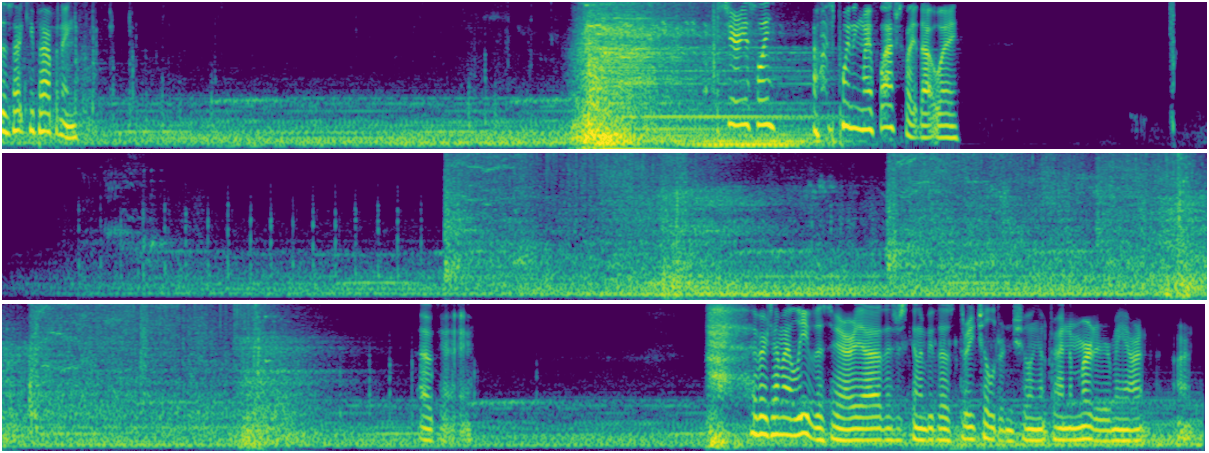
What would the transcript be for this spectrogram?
Does that keep happening? Seriously? I was pointing my flashlight that way. Okay. Every time I leave this area, there's just gonna be those three children showing up trying to murder me, aren't, aren't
